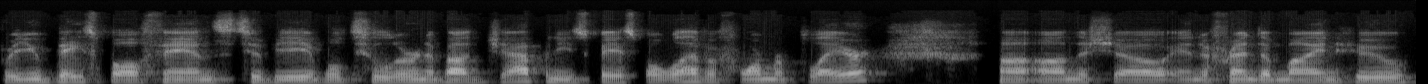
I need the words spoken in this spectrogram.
for you baseball fans to be able to learn about Japanese baseball. We'll have a former player uh, on the show and a friend of mine who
